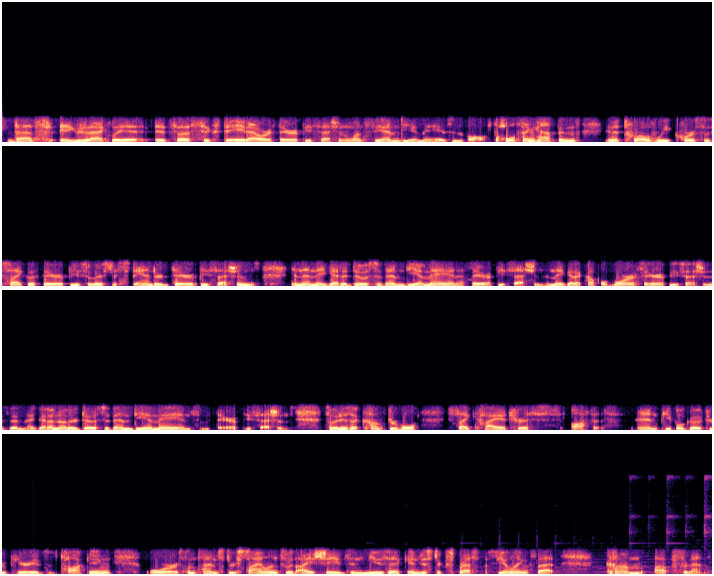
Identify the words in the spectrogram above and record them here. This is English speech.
That's exactly it. It's a six to eight hour therapy session once the MDMA is involved. The whole thing happens in a 12 week course of psychotherapy. So there's just standard therapy sessions. And then they get a dose of MDMA in a therapy session. And they get a couple more therapy sessions. Then they get another dose of MDMA in some therapy sessions. So it is a comfortable psychiatrist's office. And people go through periods of talking or sometimes through silence with eye shades and music and just express the feelings that come up for them.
